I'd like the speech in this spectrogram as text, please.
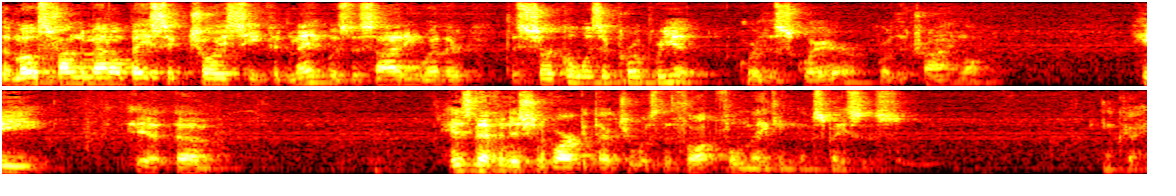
the most fundamental basic choice he could make was deciding whether the circle was appropriate or the square or the triangle. He, uh, his definition of architecture was the thoughtful making of spaces. Okay.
